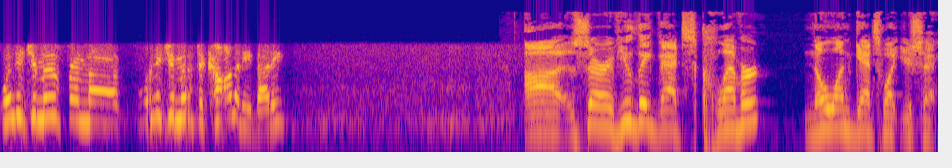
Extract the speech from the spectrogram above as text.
When did you move from, uh, when did you move to comedy, buddy? Uh, sir, if you think that's clever, no one gets what you're saying.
